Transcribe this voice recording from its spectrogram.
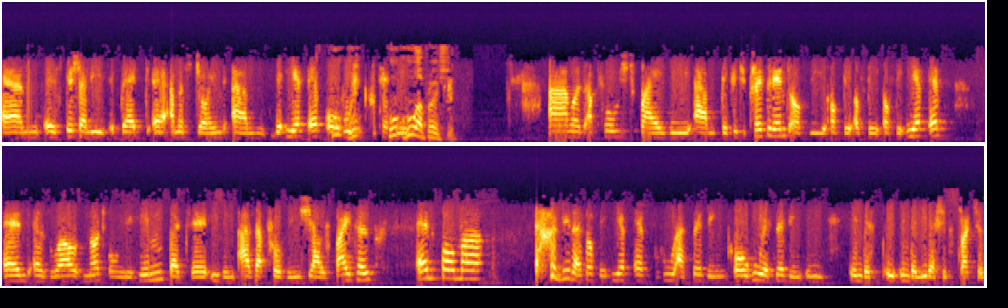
um, especially that uh, I must join um, the EFF or who, who, who, who approached you? I was approached by the um, deputy president of the of the of the of the EFF, and as well not only him but uh, even other provincial fighters and former leaders of the EFF who are serving or who are serving in in the leadership structure.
